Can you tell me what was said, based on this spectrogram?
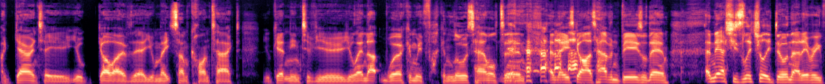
I guarantee you, you'll go over there, you'll meet some contact, you'll get an interview, you'll end up working with fucking Lewis Hamilton and these guys having beers with them. And now she's literally doing that every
